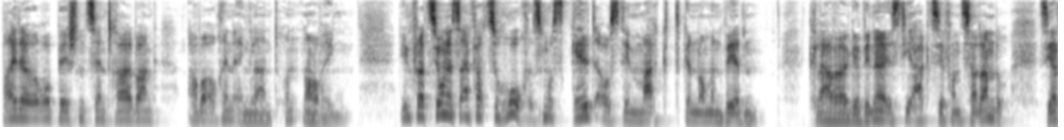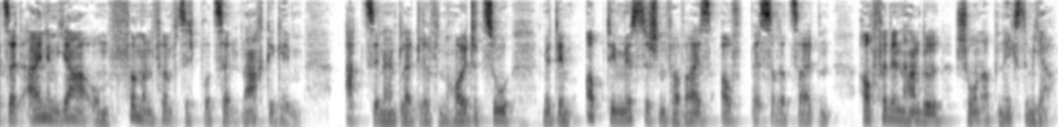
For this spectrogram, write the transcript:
bei der Europäischen Zentralbank, aber auch in England und Norwegen. Die Inflation ist einfach zu hoch, es muss Geld aus dem Markt genommen werden. Klarer Gewinner ist die Aktie von Zalando. Sie hat seit einem Jahr um 55 Prozent nachgegeben. Aktienhändler griffen heute zu mit dem optimistischen Verweis auf bessere Zeiten, auch für den Handel schon ab nächstem Jahr.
